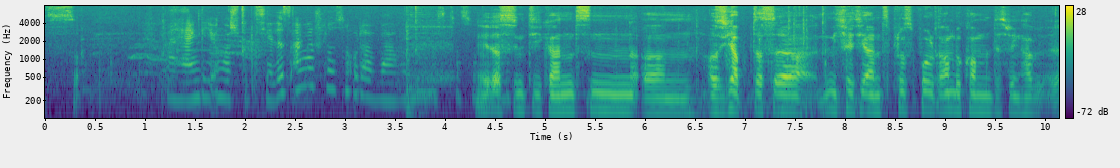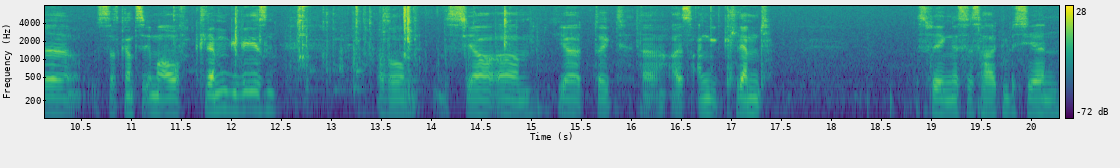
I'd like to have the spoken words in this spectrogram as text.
So. War eigentlich irgendwas Spezielles angeschlossen oder warum ist das so? Nee, das sind die ganzen. Ähm, also ich habe das äh, nicht richtig ans Pluspol dran bekommen, deswegen hab, äh, ist das Ganze immer auf Klemmen gewesen. Also das ist ja ähm, hier direkt äh, alles angeklemmt. Deswegen ist es halt ein bisschen,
